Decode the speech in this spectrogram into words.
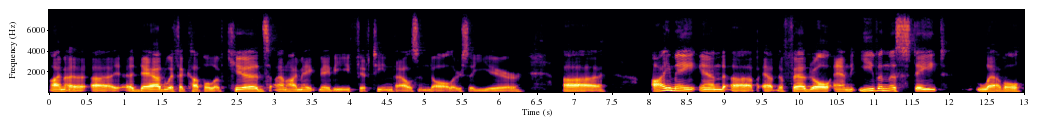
I'm a, a, a, dad with a couple of kids and I make maybe fifteen thousand dollars a year. Uh, I may end up at the federal and even the state level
